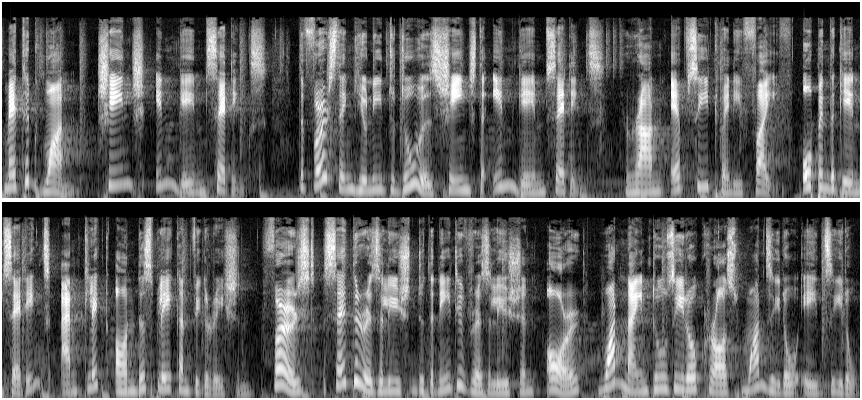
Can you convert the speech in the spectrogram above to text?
Method 1. Change in-game settings. The first thing you need to do is change the in-game settings run FC25. Open the game settings and click on display configuration. First, set the resolution to the native resolution or 1920 x 1080.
